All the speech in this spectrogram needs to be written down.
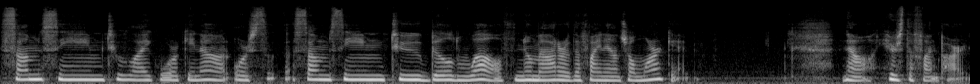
some seem to like working out or some seem to build wealth no matter the financial market. Now, here's the fun part.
